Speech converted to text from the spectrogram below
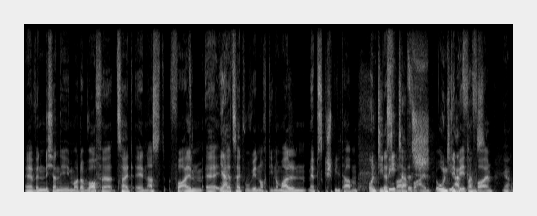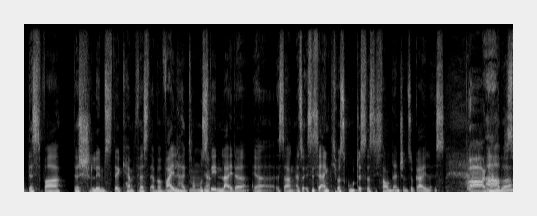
äh, wenn du dich an die Modern Warfare Zeit erinnerst, vor allem äh, in Ja. der Zeit, wo wir noch die normalen Maps gespielt haben. Und die Beta vor allem. Sch- Und die, Beta Anfangs- vor allem. Ja. Das war das schlimmste Campfest ever, weil halt, man muss Ja. denen leider ja sagen, also es ist ja eigentlich was Gutes, dass die Sound Engine so geil ist. Oh, Aber-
